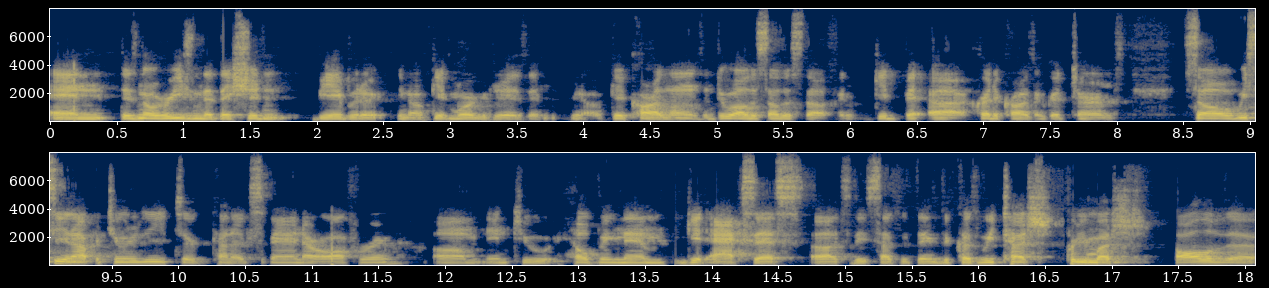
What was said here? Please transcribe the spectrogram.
and there's no reason that they shouldn't be able to, you know, get mortgages and you know get car loans and do all this other stuff and get uh, credit cards on good terms. So we see an opportunity to kind of expand our offering um, into helping them get access uh, to these types of things because we touch pretty much all of the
